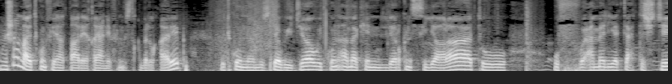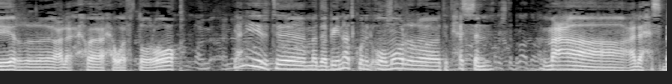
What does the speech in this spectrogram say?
وإن شاء الله تكون فيها طريقة يعني في المستقبل القريب وتكون مزدوجة وتكون أماكن لركن السيارات و وعملية تاع التشجير على حواف الطرق يعني ماذا بينا؟ تكون الأمور آه، تتحسن مع على حسب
